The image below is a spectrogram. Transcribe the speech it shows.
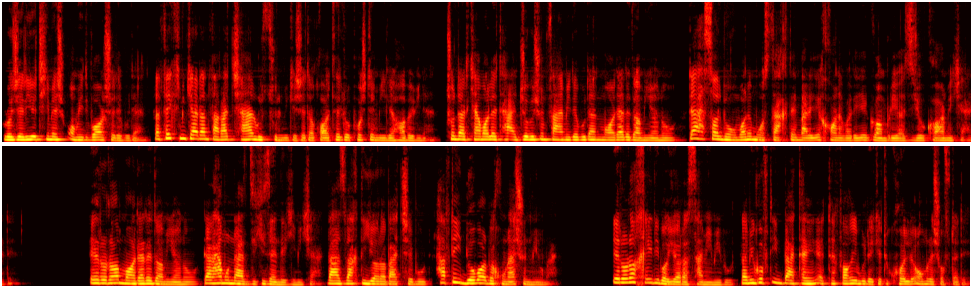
روجری و تیمش امیدوار شده بودند و فکر می‌کردن فقط چند روز طول می‌کشه تا قاتل رو پشت میله ها ببینن. چون در کمال تعجبشون فهمیده بودن مادر دامیانو ده سال به عنوان مستخدم برای خانواده گامبریازیو کار می‌کرده. ارورا مادر دامیانو در همون نزدیکی زندگی می‌کرد و از وقتی یارا بچه بود هفته دو بار به خونهشون میومد ارورا خیلی با یارا صمیمی بود و می‌گفت این بدترین اتفاقی بوده که تو کل عمرش افتاده.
